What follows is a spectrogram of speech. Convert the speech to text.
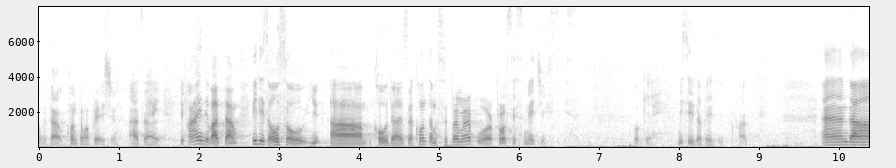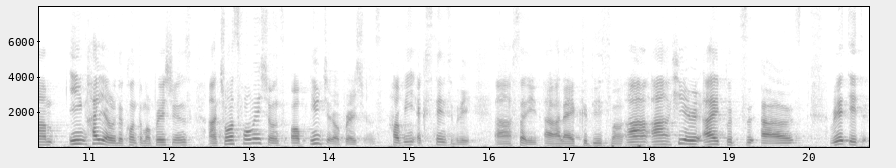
of the quantum operation as I defined, but um, it is also um, called as a quantum supermap or process matrices. Okay. This is a basic fact. And um, in higher order quantum operations, uh, transformations of unitary operations have been extensively uh, studied, uh, like this one. Uh, uh, here I put uh, related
